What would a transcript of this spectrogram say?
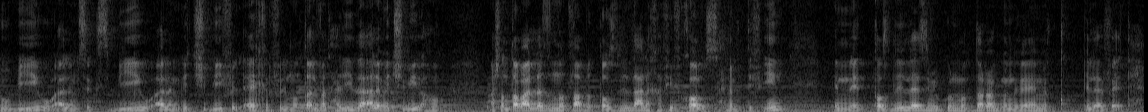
2B وقلم 6B وقلم HB في الآخر في المنطقة الفاتحه دي. ده قلم HB أهو. عشان طبعا لازم نطلع بالتظليل ده على خفيف خالص. إحنا متفقين إن التظليل لازم يكون متدرج من غامق إلى فاتح.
